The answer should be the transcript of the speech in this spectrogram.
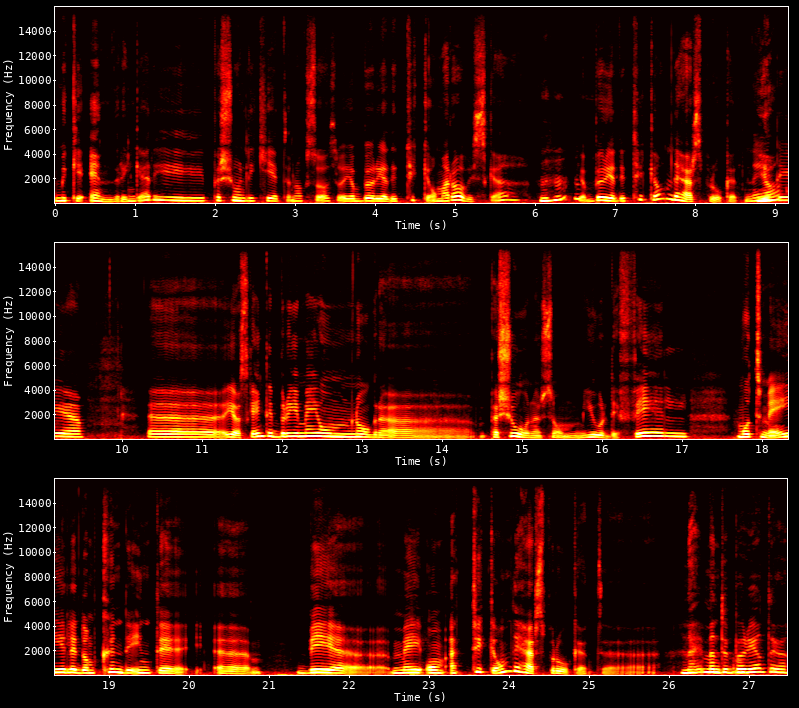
mycket ändringar i personligheten också. Så jag började tycka om arabiska. Mhm. Jag började tycka om det här språket. Nej, Ja. det, jag ska inte bry mig om några personer som gjorde fel mot mig eller de kunde inte eh, be mig om att tycka om det här språket. Eh, Nej, men du började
